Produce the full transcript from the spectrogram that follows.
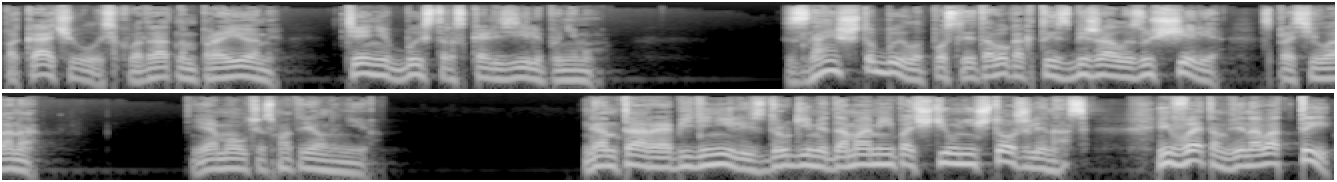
покачивалось в квадратном проеме. Тени быстро скользили по нему. «Знаешь, что было после того, как ты сбежал из ущелья?» — спросила она. Я молча смотрел на нее. «Гантары объединились с другими домами и почти уничтожили нас. И в этом виноват ты.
